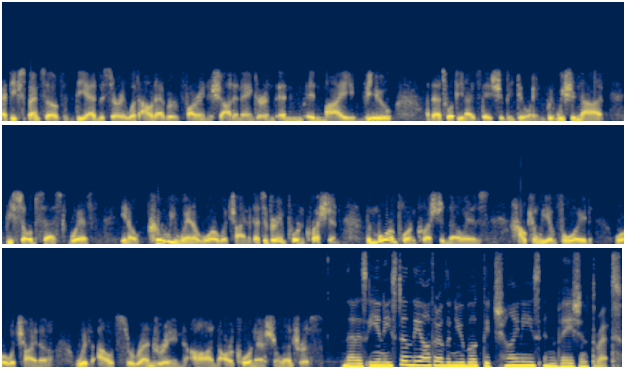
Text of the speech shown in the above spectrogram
at the expense of the adversary without ever firing a shot in anger. And, and in my view, that's what the United States should be doing. We, we should not be so obsessed with, you know, could we win a war with China? That's a very important question. The more important question, though, is how can we avoid war with China without surrendering on our core national interests? That is Ian Easton, the author of the new book, The Chinese Invasion Threat.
